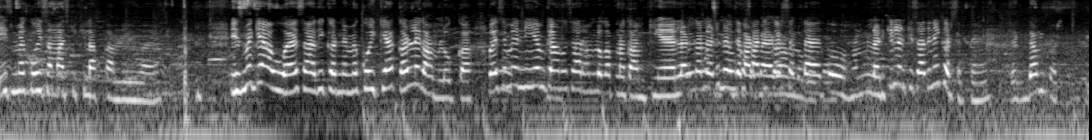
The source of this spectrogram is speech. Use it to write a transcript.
इसमें कोई समाज के खिलाफ काम नहीं हुआ है। इसमें क्या हुआ है? शादी करने में कोई क्या कर लेगा हम लोग का? वैसे में नियम के अनुसार हम लोग अपना काम किए हैं। लड़का लड़की जब शादी कर सकता है तो हम लड़की लड़की शादी नहीं कर सकते हैं। एकदम कर सकते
